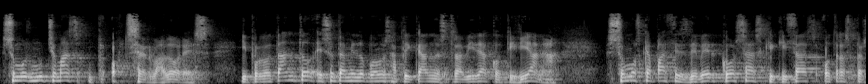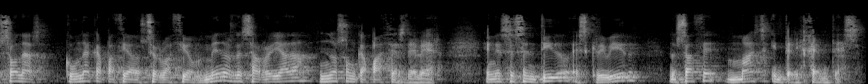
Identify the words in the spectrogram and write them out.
Somos mucho más observadores. Y por lo tanto, eso también lo podemos aplicar en nuestra vida cotidiana. Somos capaces de ver cosas que quizás otras personas con una capacidad de observación menos desarrollada no son capaces de ver. En ese sentido, escribir nos hace más inteligentes.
